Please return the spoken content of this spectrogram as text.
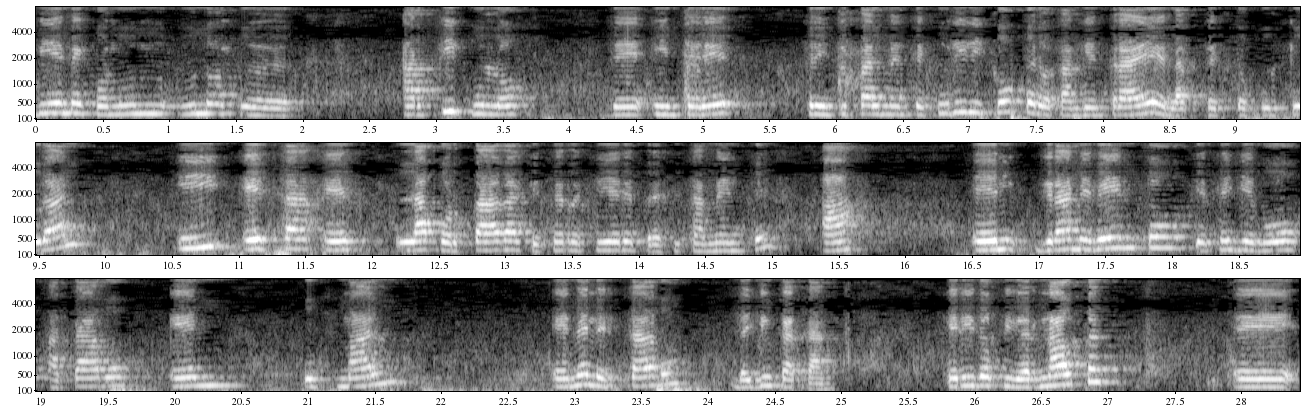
viene con unos eh, artículos de interés principalmente jurídico, pero también trae el aspecto cultural y esta es la portada que se refiere precisamente a el gran evento que se llevó a cabo en Uxmal, en el estado de Yucatán. Queridos cibernautas, eh,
